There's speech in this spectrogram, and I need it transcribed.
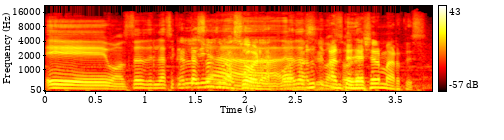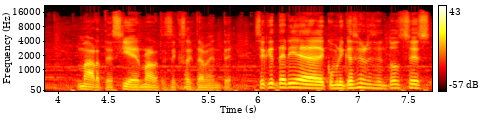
Eh, bueno, entonces la Secretaría... últimas horas, las últimas Antes de horas. ayer, martes. Martes, sí, el martes, exactamente. Secretaría de Comunicaciones entonces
